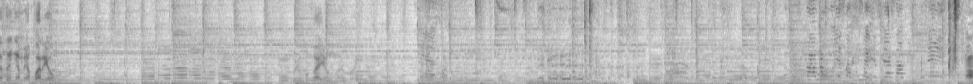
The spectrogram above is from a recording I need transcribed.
Maganda niya, may aquarium. Pwede mo kayong uh, eh. Ha?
